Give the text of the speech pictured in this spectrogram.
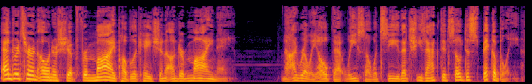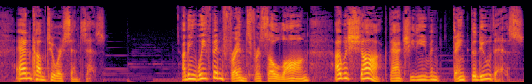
and return ownership for my publication under my name. I really hope that Lisa would see that she's acted so despicably and come to her senses. I mean, we've been friends for so long. I was shocked that she'd even think to do this.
